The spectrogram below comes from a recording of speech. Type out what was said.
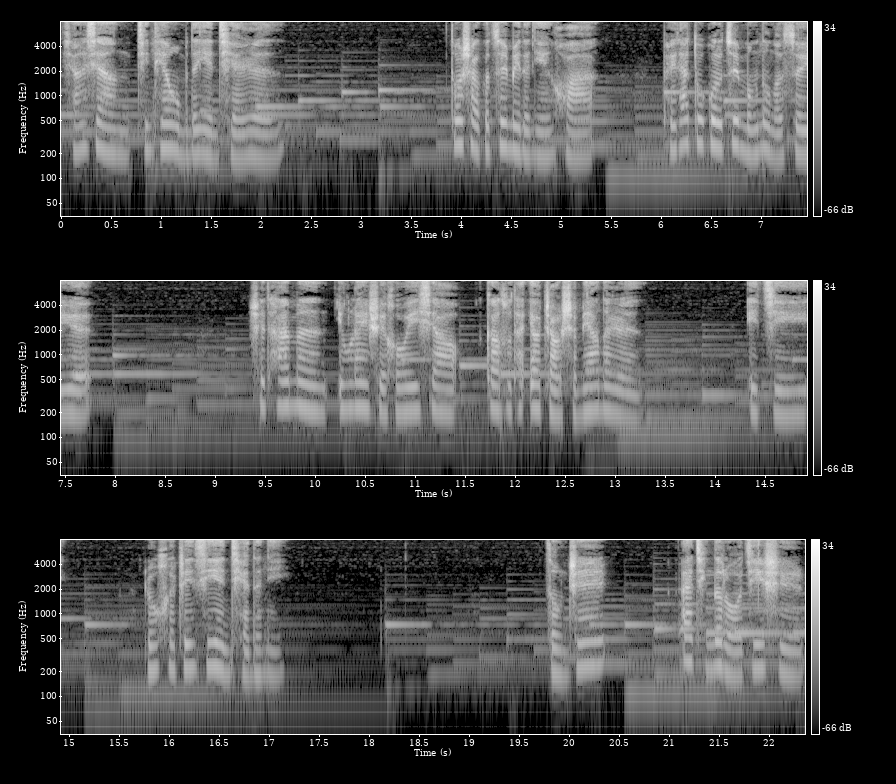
想想今天我们的眼前人，多少个最美的年华，陪他度过了最懵懂的岁月。是他们用泪水和微笑告诉他要找什么样的人，以及如何珍惜眼前的你。总之，爱情的逻辑是：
